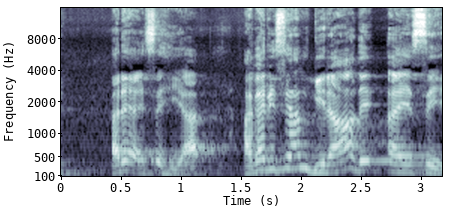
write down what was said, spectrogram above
अरे, ऐसे ही यार। अगर इसे हम गिरा दे ऐसे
